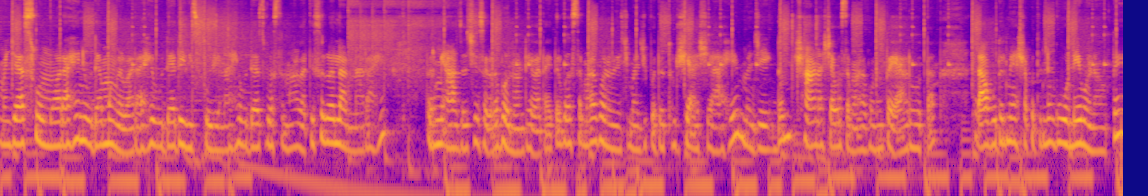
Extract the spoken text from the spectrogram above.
म्हणजे आज सोमवार आहे आणि उद्या मंगळवार आहे उद्या देवीचं पूजन आहे उद्याच वस्त्रमाळवरती सगळं लागणार आहे. तर मी आजच हे सगळं बनवून ठेवत आहे. तर वस्त्रमाळा बनवण्याची माझी पद्धत थोडीशी अशी आहे म्हणजे एकदम छान अशा वस्त्रमाळा बनवून तयार होतात. तर अगोदर मी अशा पद्धतीने गोणे बनवते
